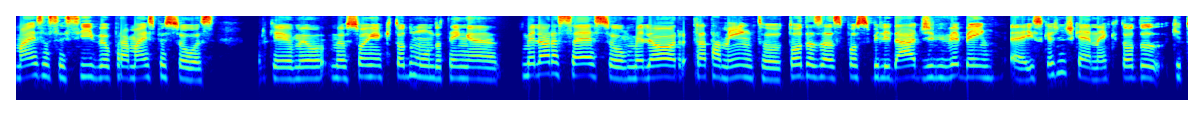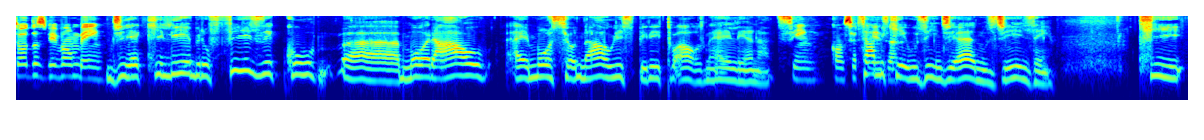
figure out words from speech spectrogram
mais acessível para mais pessoas. Porque o meu, meu sonho é que todo mundo tenha melhor acesso, melhor tratamento, todas as possibilidades de viver bem. É isso que a gente quer, né? Que, todo, que todos vivam bem. De equilíbrio físico, uh, moral, emocional e espiritual, né, Helena? Sim, com certeza. Sabe que os indianos dizem que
